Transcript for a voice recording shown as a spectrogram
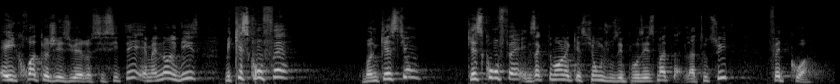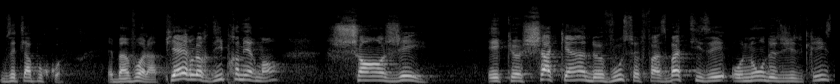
et ils croient que Jésus est ressuscité, et maintenant ils disent, mais qu'est-ce qu'on fait? Bonne question. Qu'est-ce qu'on fait? Exactement la question que je vous ai posée ce matin, là tout de suite. Vous faites quoi? Vous êtes là pourquoi Eh bien voilà, Pierre leur dit, premièrement, changez et que chacun de vous se fasse baptiser au nom de Jésus-Christ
